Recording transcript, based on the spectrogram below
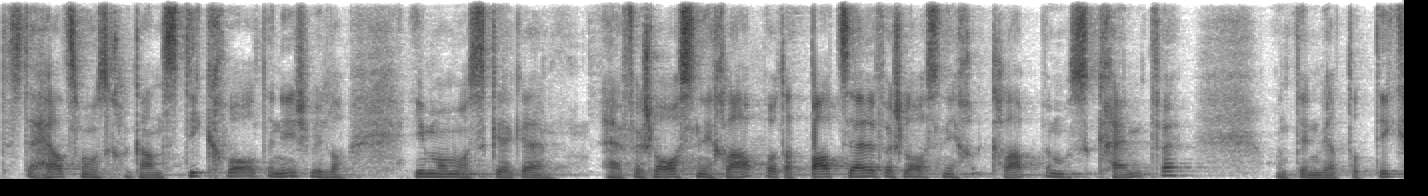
dass der Herzmuskel ganz dick geworden ist, weil er immer muss gegen eine verschlossene Klappe oder partiell verschlossene Klappe muss kämpfen und dann wird er dick.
